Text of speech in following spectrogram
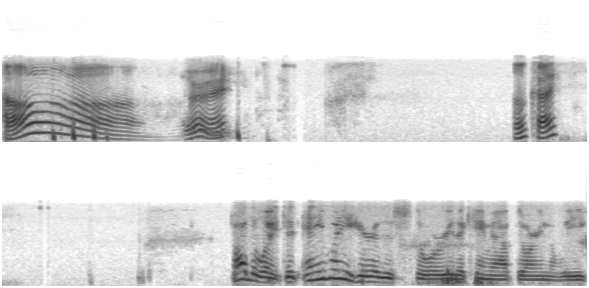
Oh, all right. Okay. By the way, did anybody hear this story that came out during the week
